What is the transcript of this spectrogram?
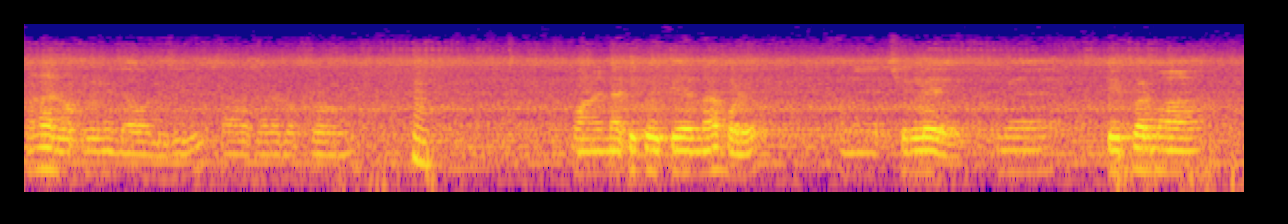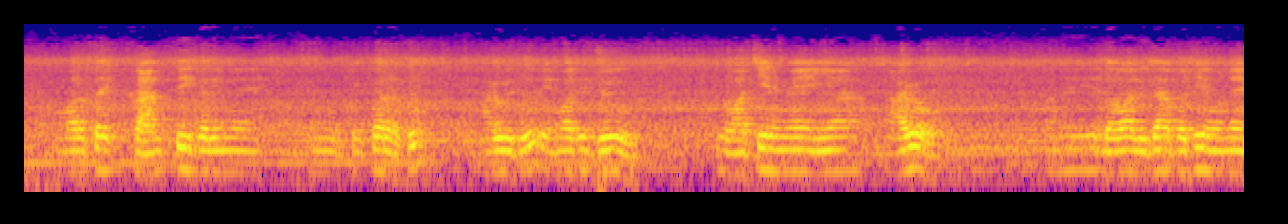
ઘણા ડૉક્ટરોની દવા લીધી હતી સારા સારા ડૉક્ટરોની. પણ એનાથી કોઈ ફેર ના પડ્યો. અને છેલ્લે મેં પેપરમાં મારે તો એક ક્રાંતિ કરીને એનું પેપર હતું આવ્યું હતું એમાંથી જોયું. કે વાંચીને મેં અહીંયા આવ્યો અને દવા લીધા પછી મને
